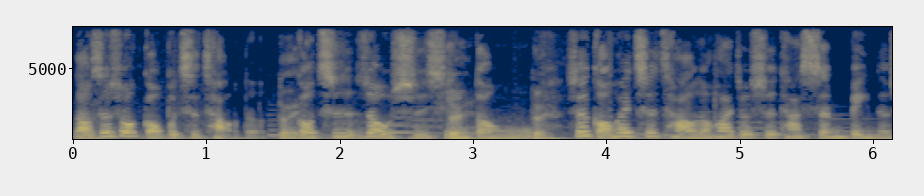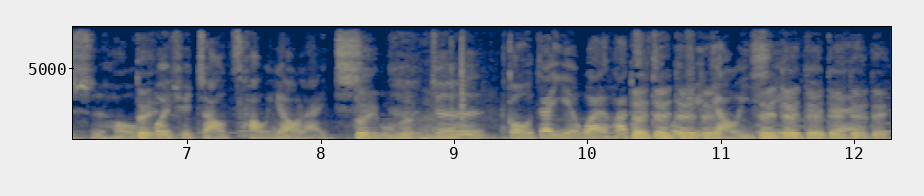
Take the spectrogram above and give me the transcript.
老师说狗不吃草的，对，狗吃肉食性动物，对，所以狗会吃草的话，就是它生病的时候会去找草药来吃。对，我们就是狗在野外的话，自己会去咬一些，对对对对对。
